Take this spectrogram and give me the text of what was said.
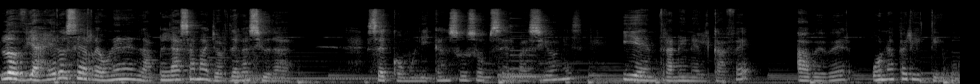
los viajeros se reúnen en la plaza mayor de la ciudad, se comunican sus observaciones y entran en el café a beber un aperitivo.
